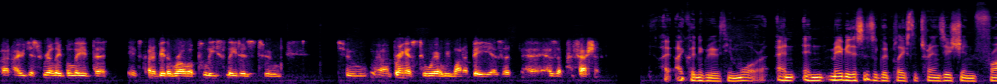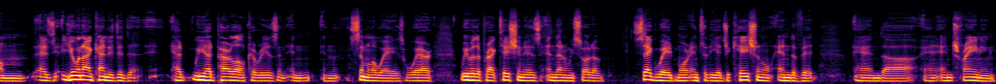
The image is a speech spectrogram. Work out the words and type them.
but I just really believe that it's going to be the role of police leaders to to uh, bring us to where we want to be as a as a profession. I, I, couldn't agree with you more. And and maybe this is a good place to transition from as you and I kind of did the had we had parallel careers in, in, in similar ways where we were the practitioners and then we sort of segued more into the educational end of it and uh, and, and training.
